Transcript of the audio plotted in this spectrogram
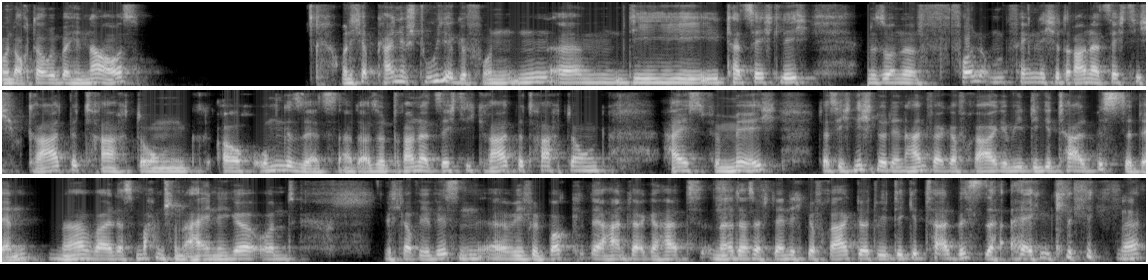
und auch darüber hinaus. Und ich habe keine Studie gefunden, ähm, die tatsächlich so eine vollumfängliche 360-Grad-Betrachtung auch umgesetzt hat. Also 360-Grad-Betrachtung heißt für mich, dass ich nicht nur den Handwerker frage, wie digital bist du denn, ne, weil das machen schon einige und ich glaube, wir wissen, äh, wie viel Bock der Handwerker hat, ne, dass er ständig gefragt wird, wie digital bist du eigentlich? Ne?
